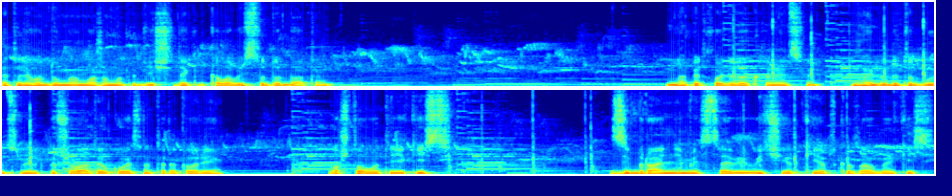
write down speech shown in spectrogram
Я тоді думаю, можемо тоді ще декілька лавицю додати. На підході до криниці. Ну і люди тут будуть собі відпочивати у когось на території, влаштовувати якісь зібрання місцеві, вечірки, я б сказав би, якісь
